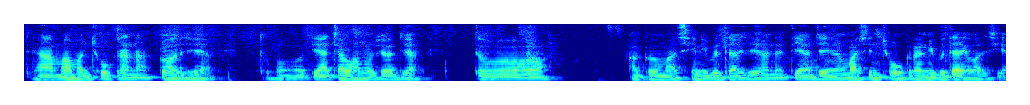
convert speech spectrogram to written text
ત્યાં મામાના છોકરાના ઘર છે. તો ત્યાં જવાનું છે આજે. તો આગળ માસીની બધા છે અને ત્યાં જઈને માસીના છોકરાની બધા આવ્યા છે.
